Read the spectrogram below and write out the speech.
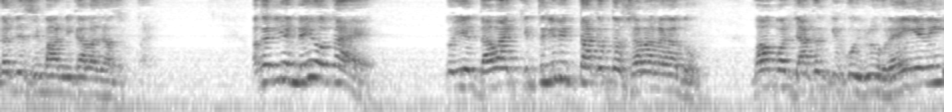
दर्जे से बाहर निकाला जा सकता है। अगर ये नहीं होता है तो ये दावा कितनी भी ताकत तो शरा लगा दो, वहाँ पर जाकर के कोई लोग रहेंगे नहीं,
